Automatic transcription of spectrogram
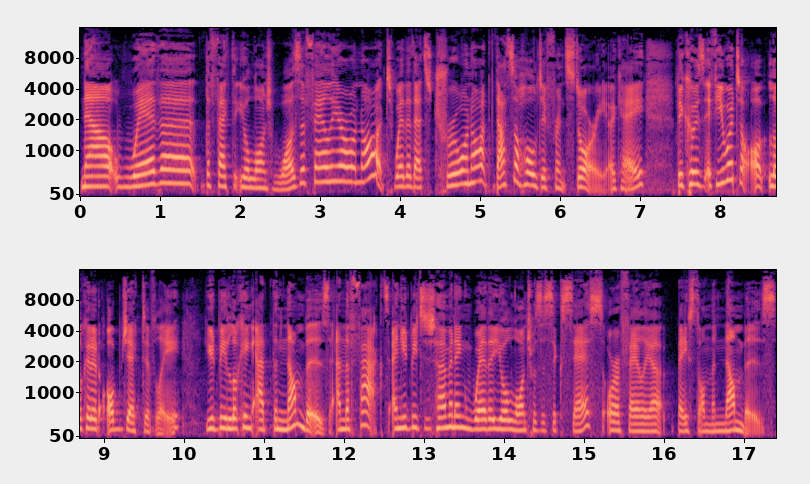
Now, whether the fact that your launch was a failure or not, whether that's true or not, that's a whole different story, okay? Because if you were to look at it objectively, you'd be looking at the numbers and the facts, and you'd be determining whether your launch was a success or a failure based on the numbers.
